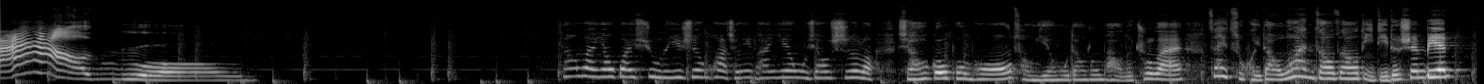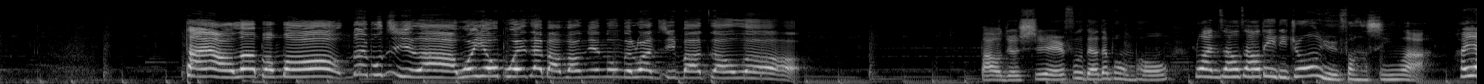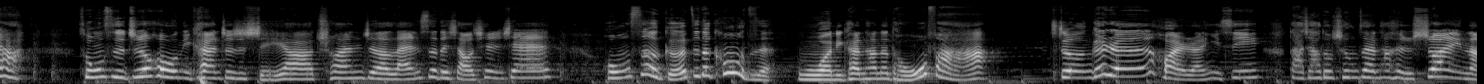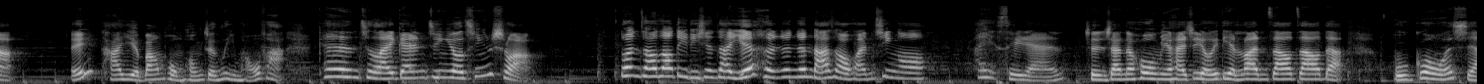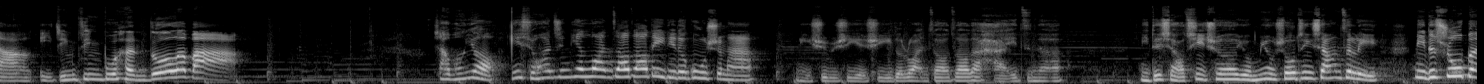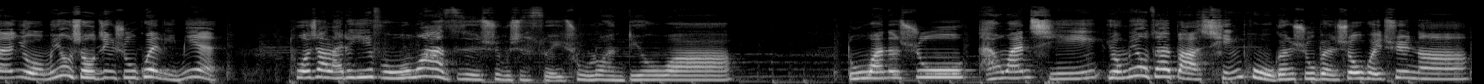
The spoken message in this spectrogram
脏乱妖怪咻的一声化成一团烟雾消失了，小狗鹏鹏从烟雾当中跑了出来，再次回到乱糟糟弟弟的身边。太好了，鹏鹏，对不起啦，我以后不会再把房间弄得乱七八糟了。抱着失而复得的鹏鹏，乱糟糟弟弟终于放心了。哎呀，从此之后，你看这是谁呀？穿着蓝色的小衬衫，红色格子的裤子，哇！你看他那头发，整个人焕然一新，大家都称赞他很帅呢。哎，他也帮鹏鹏整理毛发，看起来干净又清爽。乱糟糟弟弟现在也很认真打扫环境哦。哎，虽然衬衫的后面还是有一点乱糟糟的，不过我想已经进步很多了吧。小朋友，你喜欢今天乱糟糟弟弟的故事吗？你是不是也是一个乱糟糟的孩子呢？你的小汽车有没有收进箱子里？你的书本有没有收进书柜里面？脱下来的衣服、袜子是不是随处乱丢啊？读完的书，弹完琴，有没有再把琴谱跟书本收回去呢？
